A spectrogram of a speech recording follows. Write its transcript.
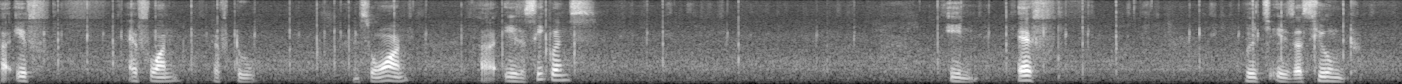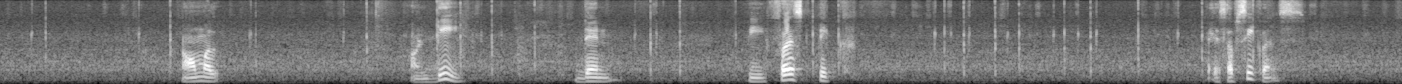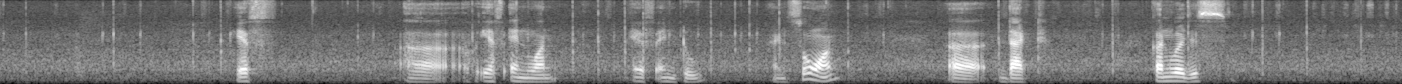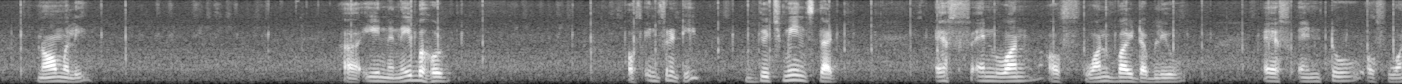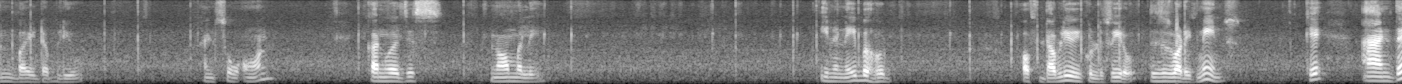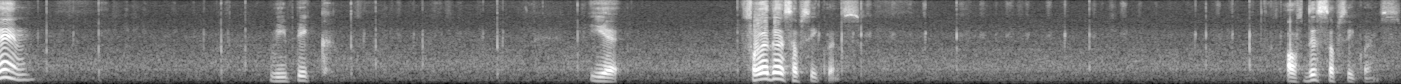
uh, if f1, f2 and so on uh, is a sequence in f which is assumed normal on D, then we first pick a subsequence f uh, fn1 fn2 and so on uh, that converges normally uh, in a neighborhood of infinity which means that fn1 of 1 by w f n2 of 1 by w and so on converges normally in a neighborhood of w equal to 0 this is what it means okay and then we pick a further subsequence of this subsequence.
